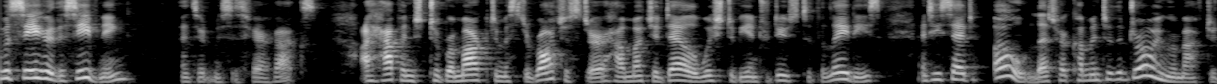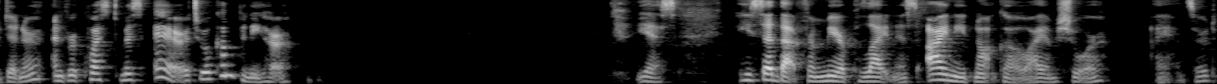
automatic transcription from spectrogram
will see her this evening, answered Mrs. Fairfax. I happened to remark to Mr. Rochester how much Adele wished to be introduced to the ladies, and he said, Oh, let her come into the drawing room after dinner and request Miss Eyre to accompany her. Yes, he said that from mere politeness. I need not go, I am sure, I answered.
